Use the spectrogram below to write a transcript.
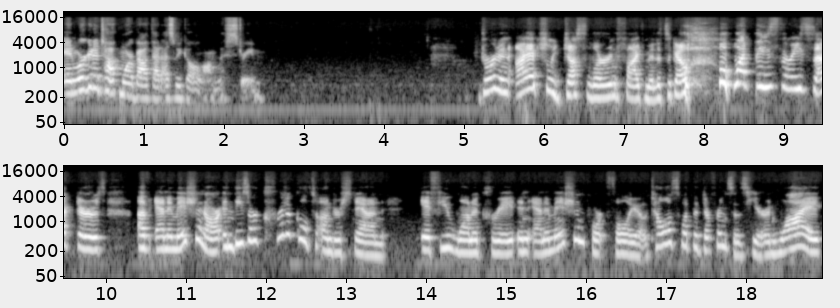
And we're going to talk more about that as we go along this stream. Jordan, I actually just learned five minutes ago what these three sectors of animation are, and these are critical to understand if you want to create an animation portfolio. Tell us what the difference is here and why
